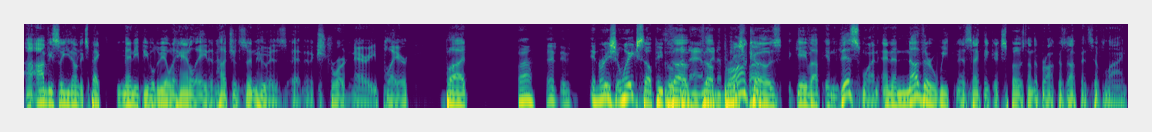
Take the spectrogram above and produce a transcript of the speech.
Uh, obviously, you don't expect many people to be able to handle Aidan Hutchinson, who is an extraordinary player. But Well, it, it- in recent weeks, though, people have the, been the him just fine. Broncos gave up in this one, and another weakness I think exposed on the Broncos offensive line,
